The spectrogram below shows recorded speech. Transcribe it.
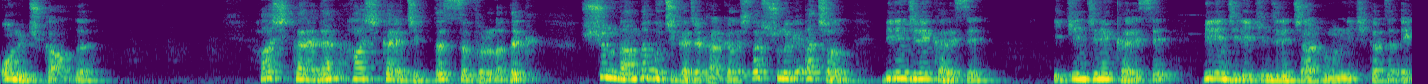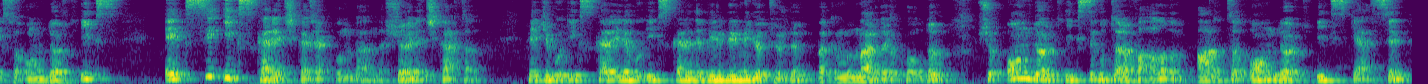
13 kaldı. h kareden h kare çıktı, sıfırladık. Şundan da bu çıkacak arkadaşlar. Şunu bir açalım. Birincinin karesi, ikincinin karesi, birinci ile ikincinin çarpımının iki katı, eksi 14x, eksi x kare çıkacak bundan da. Şöyle çıkartalım. Peki bu x kare ile bu x kare de birbirini götürdü. Bakın bunlar da yok oldu. Şu 14x'i bu tarafa alalım. Artı 14x gelsin.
